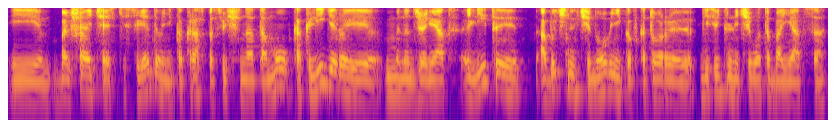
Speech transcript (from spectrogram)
и большая часть исследований как раз посвящена тому, как лидеры, менеджерят элиты, обычных чиновников, которые действительно чего-то боятся.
